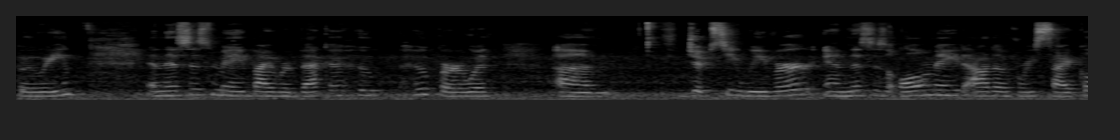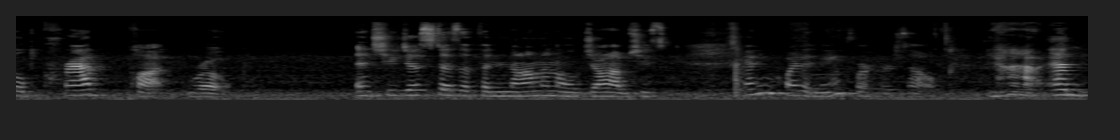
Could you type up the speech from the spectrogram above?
buoy. And this is made by Rebecca Hooper with um, Gypsy Weaver, and this is all made out of recycled crab pot rope. And she just does a phenomenal job. She's getting quite a name for herself. Yeah, and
